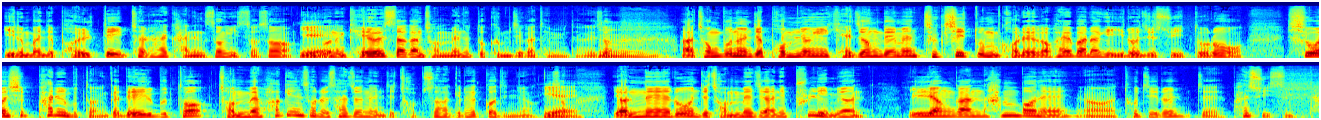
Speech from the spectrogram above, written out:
이른바 이제 벌떼 입찰을 할 가능성이 있어서 예. 이거는 계열사 간 전매는 또 금지가 됩니다. 그래서 음. 아, 정부는 이제 법령이 개정되면 즉시 좀 거래가 활발하게 이루어질 수 있도록 10월 18일부터 그러니까 내일부터 전매 확인서를 사전에 이제 접수하기로 했거든요. 그래서 예. 연내로 이제 전매 제한이 풀리면 1년간 한 번에 어, 토지를 이제 팔 수 있습니다.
